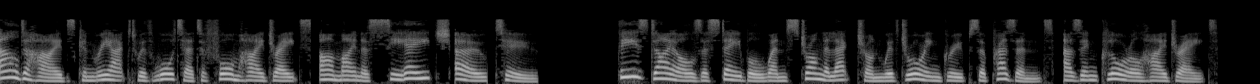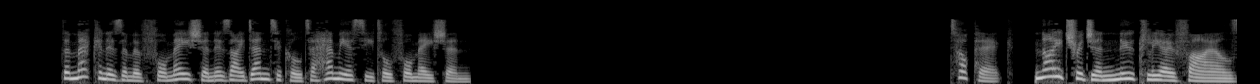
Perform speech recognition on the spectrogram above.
Aldehydes can react with water to form hydrates, R-CH-O these diols are stable when strong electron withdrawing groups are present, as in chloral hydrate. The mechanism of formation is identical to hemiacetal formation. Topic: Nitrogen nucleophiles.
